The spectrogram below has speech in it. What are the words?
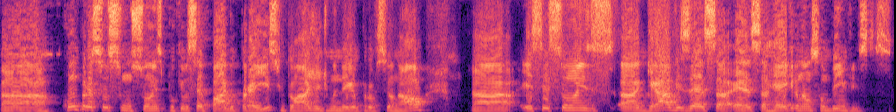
ah, cumpra as suas funções porque você é pago para isso, então age de maneira profissional. Ah, exceções ah, graves a essa, essa regra não são bem vistas.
